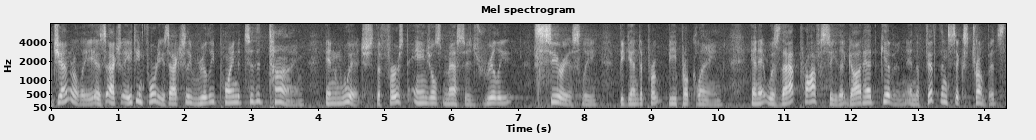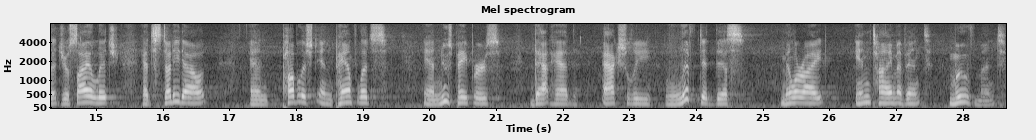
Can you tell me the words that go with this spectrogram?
generally is actually, 1840 is actually really pointed to the time in which the first angel's message really seriously began to pro be proclaimed. And it was that prophecy that God had given in the fifth and sixth trumpets that Josiah Litch had studied out and published in pamphlets and newspapers that had actually lifted this Millerite end time event movement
